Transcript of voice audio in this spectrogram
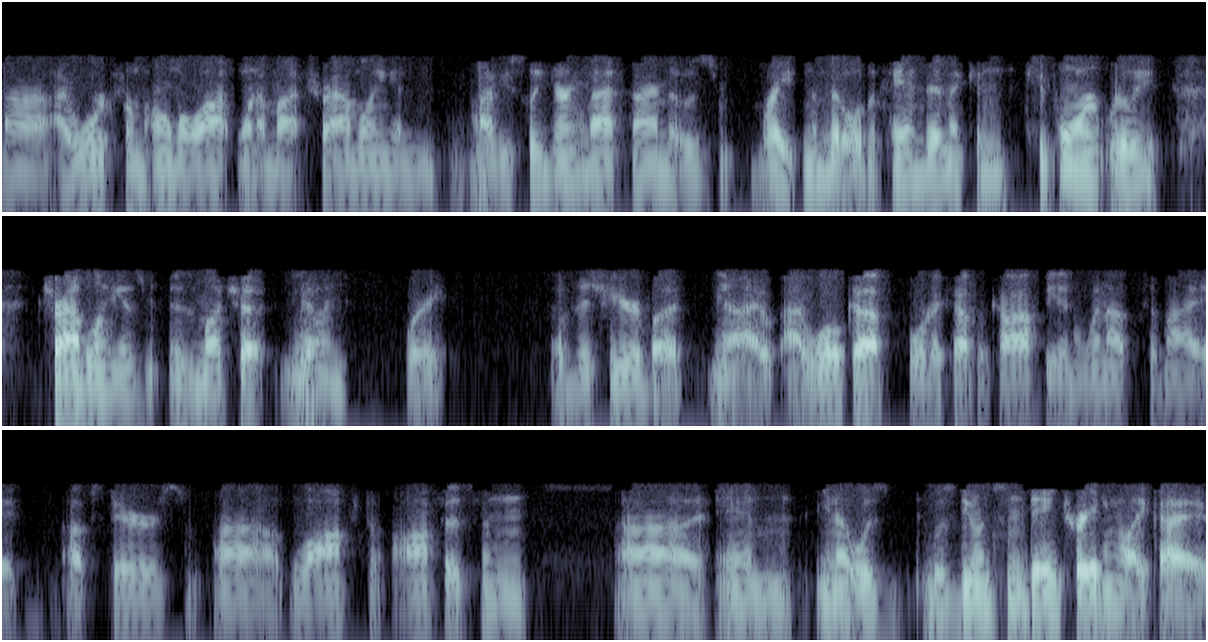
uh, I work from home a lot when I'm not traveling. And obviously during that time, it was right in the middle of the pandemic and people weren't really traveling as, as much, at, you yeah. know, in January of this year. But, you know, I, I woke up, poured a cup of coffee and went up to my upstairs uh loft office and uh and you know was was doing some day trading like I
